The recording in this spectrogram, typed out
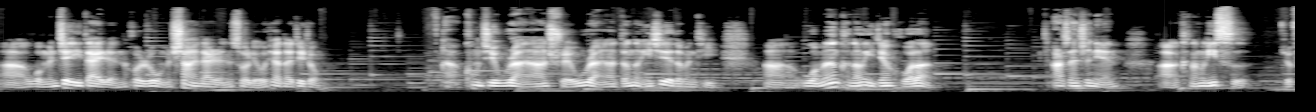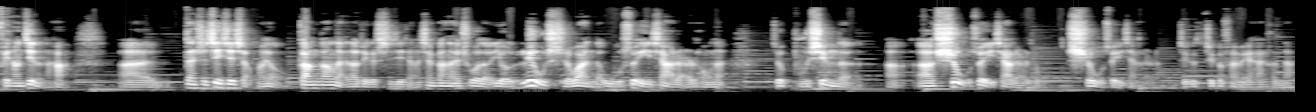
啊，我们这一代人或者说我们上一代人所留下的这种啊，空气污染啊、水污染啊等等一系列的问题啊。我们可能已经活了二三十年啊，可能离死就非常近了哈。呃，但是这些小朋友刚刚来到这个世界上，像刚才说的，有六十万的五岁以下的儿童呢。就不幸的啊啊，十五岁以下的儿童，十五岁以下的儿童，这个这个范围还很大，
